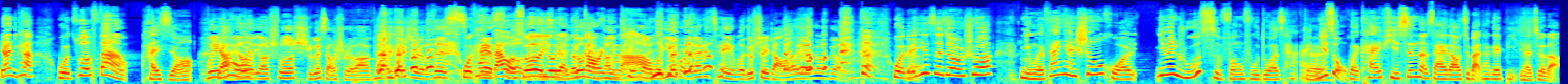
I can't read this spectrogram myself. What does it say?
然后你看我做饭还行，然后要要说十个小时了，他开始 list，我开始把我所有的优点都告诉你们啊。我一会儿 meditate 我就睡着了，已经就。对，我的意思就是说，你会发现生活。因为如此丰富多彩，你总会开辟新的赛道去把它给比下去的。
